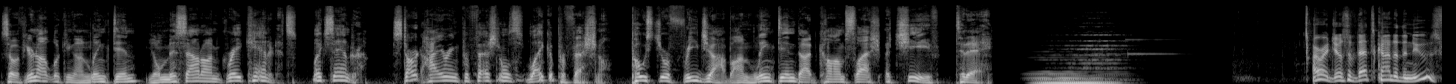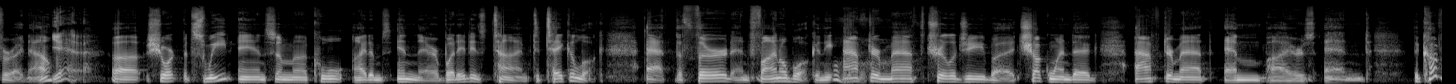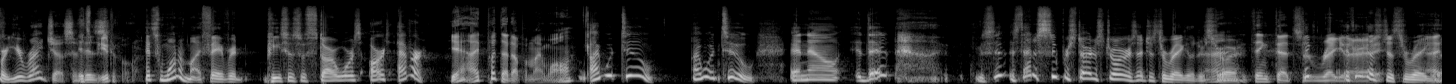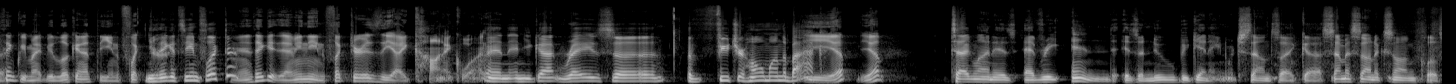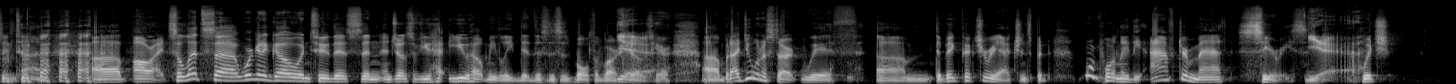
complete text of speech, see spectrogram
So if you're not looking on LinkedIn, you'll miss out on great candidates like Sandra. Start hiring professionals like a professional. Post your free job on linkedin.com/achieve slash achieve today. All right, Joseph, that's kind of the news for right now. Yeah. Uh, short but sweet, and some uh, cool items in there. But it is time to take a look at the third and final book in the Aftermath trilogy by Chuck Wendig, Aftermath Empire's End. The cover, you're right, Joseph. It's is- beautiful. It's one of my favorite pieces of Star Wars art ever. Yeah, I'd put that up on my wall. I would too. I would too. And now that is, it, is that a superstar destroyer or is that just a regular destroyer? I think that's a regular. I think that's just a regular. I think we might be looking at the inflictor. You think it's the inflictor? I think it. I mean, the inflictor is the iconic one. And and you got Rae's uh, future home on the back. Yep. Yep. Tagline is Every end is a new beginning, which sounds like a semisonic song closing time. uh, all right, so let's, uh, we're going to go into this, and, and Joseph, you, you help me lead this. This is both of our Yeah. shows here. Uh, but I do want to start with um, the big picture reactions, but more importantly, the Aftermath series. Yeah. Which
